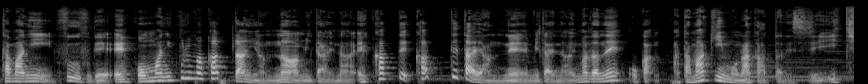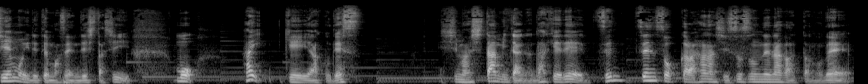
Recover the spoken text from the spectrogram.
たまに夫婦で「えほんまに車買ったんやんな」みたいな「え買って買ってたやんね」みたいな。まだねおか頭金もなかったですし1円も入れてませんでしたしもう「はい契約です」しましたみたいなだけで全然そっから話進んでなかったので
